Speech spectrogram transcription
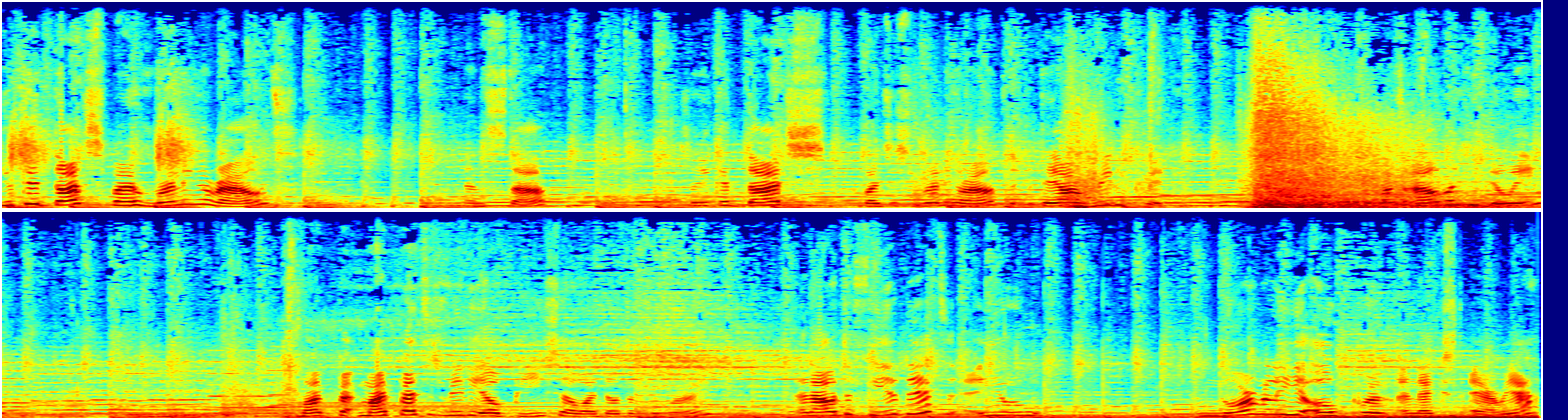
You can dodge by running around and stuff. So you can dodge by just running around. They are really quick. What I like you doing. My pet, my pet is really OP, so I don't have to worry. And how to defeat it, you normally you open a next area.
